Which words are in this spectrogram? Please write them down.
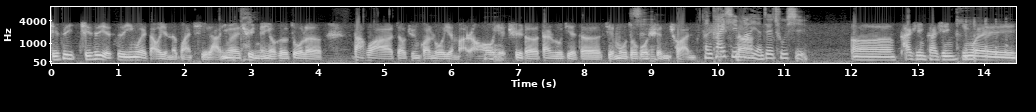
其实其实也是因为导演的关系啦，因为去年有合作了。大话叫军官落雁嘛，然后也去了淡如姐的节目做过宣传，很开心吗？演这出戏？呃，开心开心，因为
